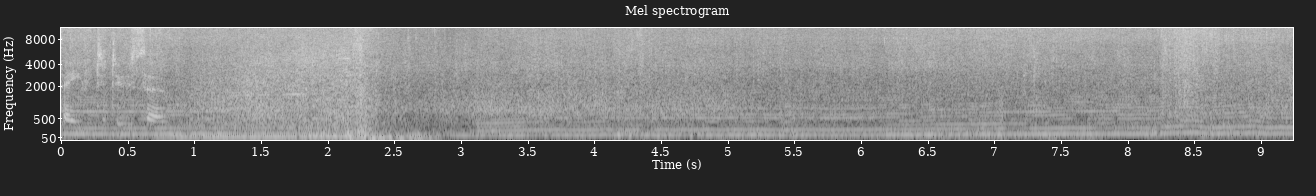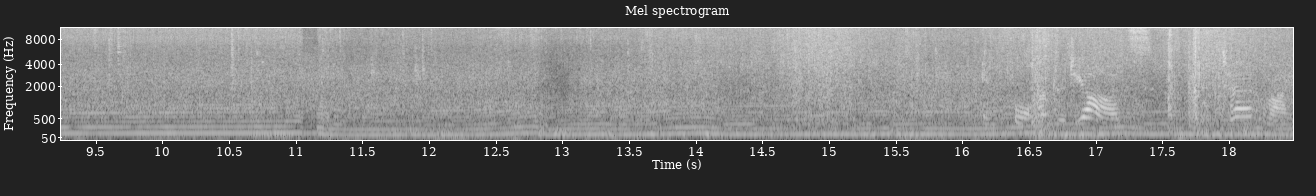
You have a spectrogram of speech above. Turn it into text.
Safe to do so. In 400 yards, turn right.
